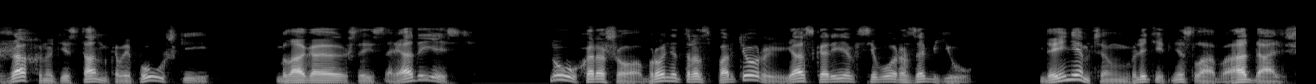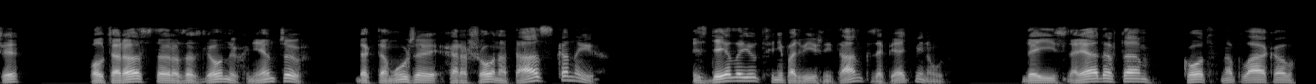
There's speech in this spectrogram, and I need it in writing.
жахнуть из танковой пушки, благо, что и снаряды есть. Ну, хорошо, бронетранспортеры я, скорее всего, разобью. Да и немцам влетит не слабо, а дальше полтораста разозленных немцев, да к тому же хорошо натасканных, сделают неподвижный танк за пять минут. Да и снарядов там кот наплакал.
